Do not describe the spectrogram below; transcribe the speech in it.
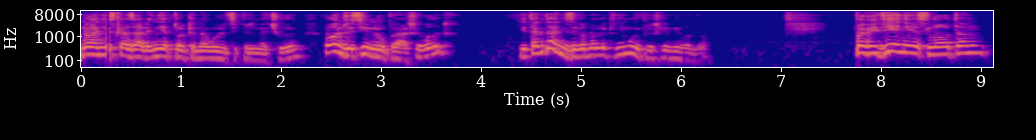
Но они сказали, нет, только на улице переночуем. Он же сильно упрашивал их. И тогда они завернули к нему и пришли в его дом. Поведение с Лотом,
